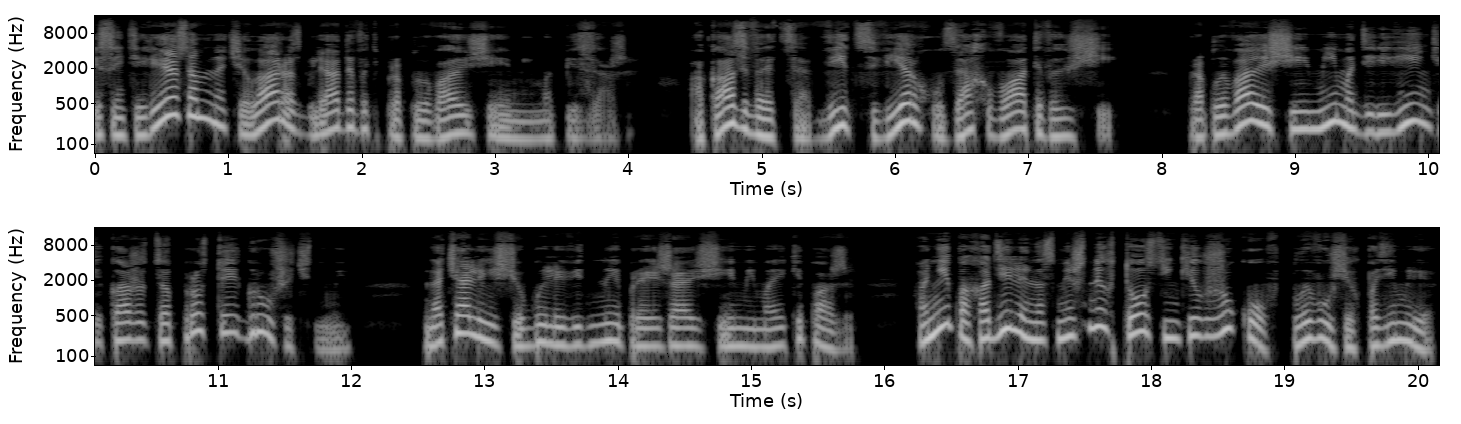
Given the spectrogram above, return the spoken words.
и с интересом начала разглядывать проплывающие мимо пейзажи. Оказывается, вид сверху захватывающий. Проплывающие мимо деревеньки кажутся просто игрушечными. Вначале еще были видны проезжающие мимо экипажи. Они походили на смешных толстеньких жуков, плывущих по земле.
